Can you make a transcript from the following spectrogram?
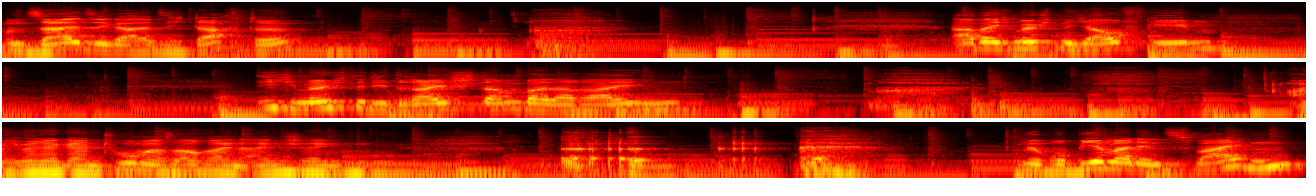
und salziger als ich dachte. Aber ich möchte nicht aufgeben. Ich möchte die drei Stammball erreichen. Ah, ich würde ja gerne Thomas auch einen einschenken. Wir probieren mal den zweiten.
